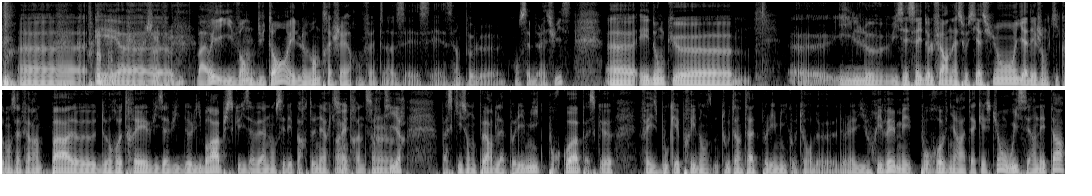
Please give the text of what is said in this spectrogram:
Euh, et euh, bah oui, ils vendent du temps et ils le vendent très cher, en fait. C'est un peu le concept de la Suisse. et donc. ils, ils, essayent de le faire en association. Il y a des gens qui commencent à faire un pas de retrait vis-à-vie de Libra, puisqu'ils avaient annoncé des partenaires qui sont en train de sortir, parce qu'ils ont peur de la polémique. Pourquoi? Parce que Facebook est pris dans tout un tas de polémiques autour de, de la vie privée. Mais pour revenir à ta question, oui, c'est un État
